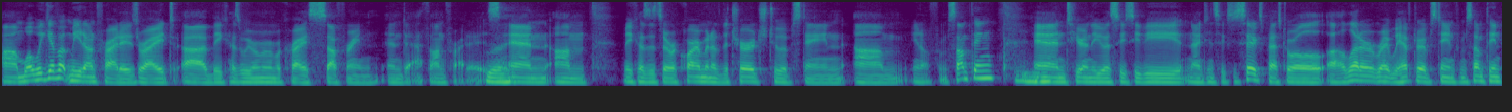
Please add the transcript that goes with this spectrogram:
um, well, we give up meat on Fridays, right? Uh, because we remember Christ's suffering and death on Fridays. Right. And um, because it's a requirement of the church to abstain, um, you know, from something. And here in the USCCB, 1966 pastoral uh, letter, right? We have to abstain from something.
